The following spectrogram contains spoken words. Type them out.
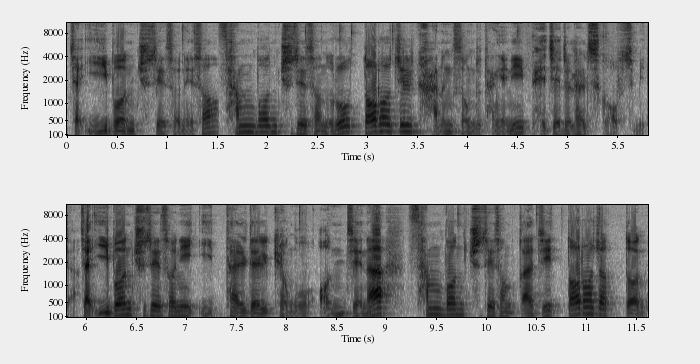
자, 2번 추세선에서 3번 추세선으로 떨어질 가능성도 당연히 배제를 할 수가 없습니다. 자, 2번 추세선이 이탈될 경우 언제나 3번 추세선까지 떨어졌던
